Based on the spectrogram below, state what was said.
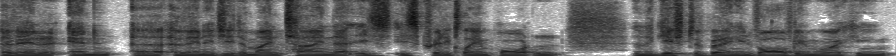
of, en- en- uh, of energy to maintain that is, is critically important. And the gift of being involved in working,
